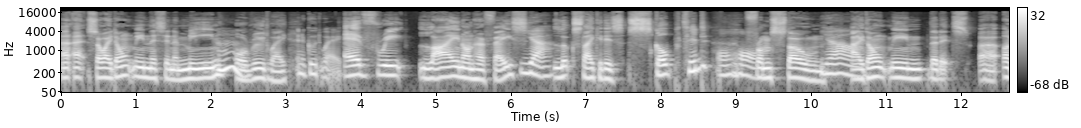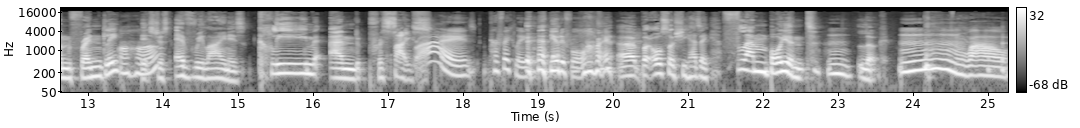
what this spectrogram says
Uh, uh, so I don't mean this in a mean or rude way. In a good way. Every line on her face Yeah. looks like it is sculpted 어허. from stone. Yeah. I don't mean that it's uh, unfriendly. It's just every line is clean and precise. Right. Perfectly. Beautiful, right? Uh, but also, she has a flamboyant look. 음, 와우.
